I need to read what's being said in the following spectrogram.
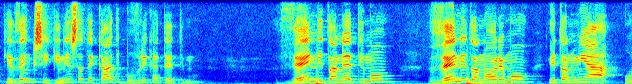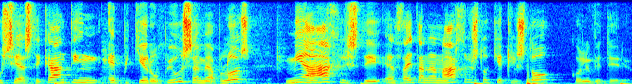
και δεν ξεκινήσατε κάτι που βρήκατε έτοιμο. Δεν ήταν έτοιμο, δεν ήταν όριμο, ήταν μια ουσιαστικά αν την επικαιροποιούσαμε απλώς μια άχρηστη, ε, θα ήταν ένα άχρηστο και κλειστό κολυμβητήριο.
